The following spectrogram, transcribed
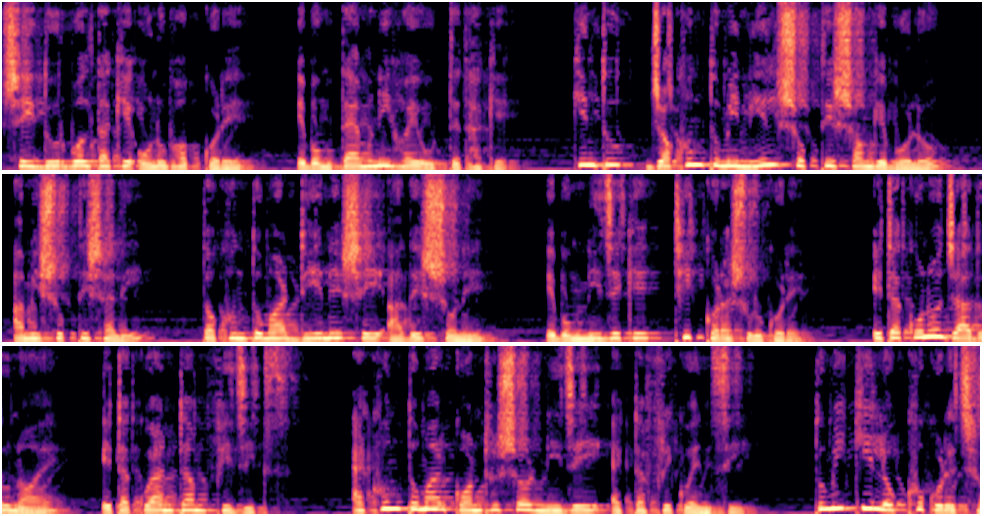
সেই দুর্বলতাকে অনুভব করে এবং তেমনি হয়ে উঠতে থাকে। কিন্তু যখন তুমি নীল শক্তির সঙ্গে বলো, আমি শক্তিশালী, তখন তোমার ডিএনএ সেই আদেশ শোনে এবং নিজেকে ঠিক করা শুরু করে। এটা কোনো জাদু নয়, এটা কোয়ান্টাম ফিজিক্স। এখন তোমার কণ্ঠস্বর নিজেই একটা ফ্রিকোয়েন্সি। তুমি কি লক্ষ্য করেছ,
